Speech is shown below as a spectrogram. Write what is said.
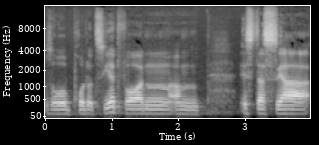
so produziert worden, ähm, ist das ja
